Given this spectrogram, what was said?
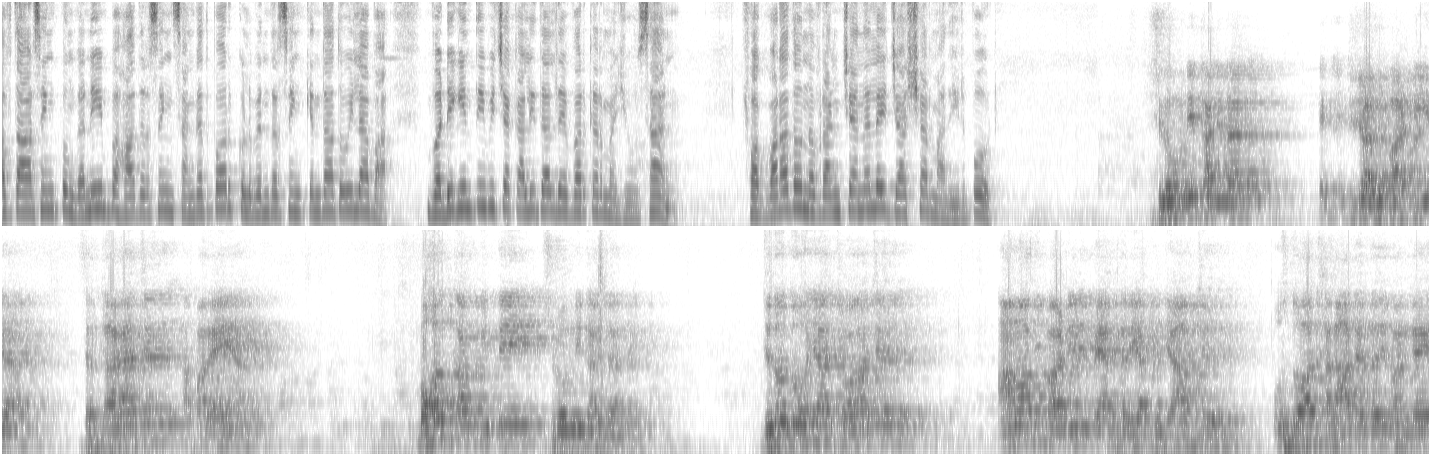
ਅਵਤਾਰ ਸਿੰਘ ਭੁੰਗਨੀ ਬਹਾਦਰ ਸਿੰਘ ਸੰਗਤਪੁਰ, ਕੁਲਵਿੰਦਰ ਸਿੰਘ ਕਿੰਦਾ ਤੋਂ ਇਲਾਵਾ ਵੱਡੀ ਗਿਣਤੀ ਵਿੱਚ ਅਕਾਲੀ ਦਲ ਦੇ ਵਰਕਰ ਮੌਜੂਦ ਸਨ। ਫਗਵਾੜਾ ਤੋਂ ਨਵਰੰਗ ਚੈਨਲ ਲਈ ਜਸ ਸ਼ਰਮਾ ਦੀ ਰਿਪੋਰਟ। ਸ਼੍ਰੋਮਣੀ ਅਕਾਲੀ ਦਲ ਇੱਕ ਜੁਝਾਰੂ ਪਾਰਟੀ ਆ। ਸਰਕਾਰਾਂ 'ਚ ਆਪਾਂ ਰਹੇ ਆ। ਬਹੁਤ ਕੰਮ ਕੀਤੇ ਸ਼੍ਰੋਮਣੀ ਅਕਾਲੀ ਦਲ ਨੇ। ਜਦੋਂ 2014 'ਚ ਆਮ ਆਦਮੀ ਪਾਰਟੀ ਨੇ ਪੈਰ ਧਰਿਆ ਪੰਜਾਬ 'ਚ, ਉਸ ਤੋਂ ਬਾਅਦ ਹਾਲਾਤ ਇਦਾਂ ਦੇ ਬਣ ਗਏ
